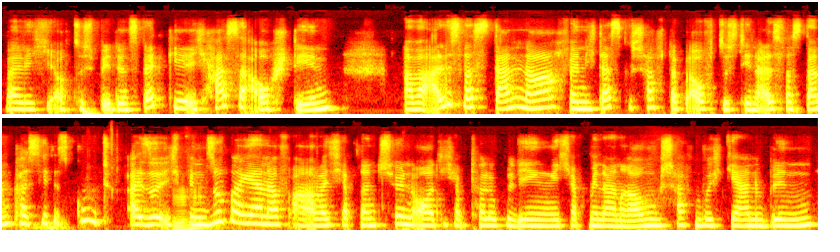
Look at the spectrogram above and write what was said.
weil ich auch zu spät ins Bett gehe. Ich hasse aufstehen. Aber alles, was danach, wenn ich das geschafft habe, aufzustehen, alles, was dann passiert, ist gut. Also ich mhm. bin super gerne auf Arbeit. Ich habe da einen schönen Ort, ich habe tolle Kollegen, ich habe mir da einen Raum geschaffen, wo ich gerne bin.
